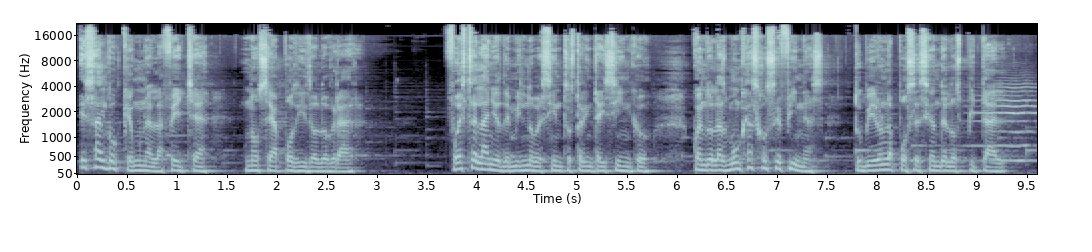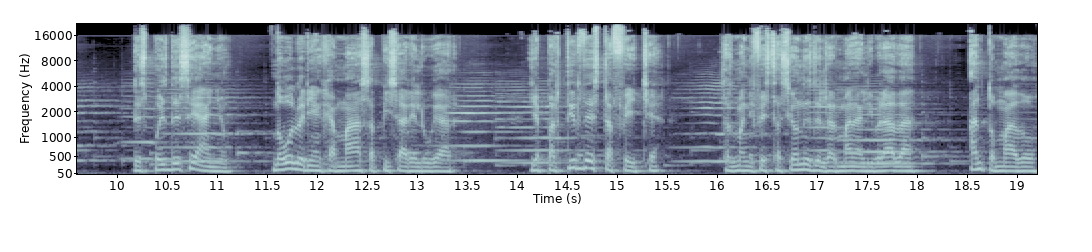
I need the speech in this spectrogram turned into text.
es algo que aún a la fecha no se ha podido lograr. Fue hasta el año de 1935 cuando las monjas josefinas tuvieron la posesión del hospital. Después de ese año, no volverían jamás a pisar el lugar. Y a partir de esta fecha, las manifestaciones de la hermana librada han tomado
